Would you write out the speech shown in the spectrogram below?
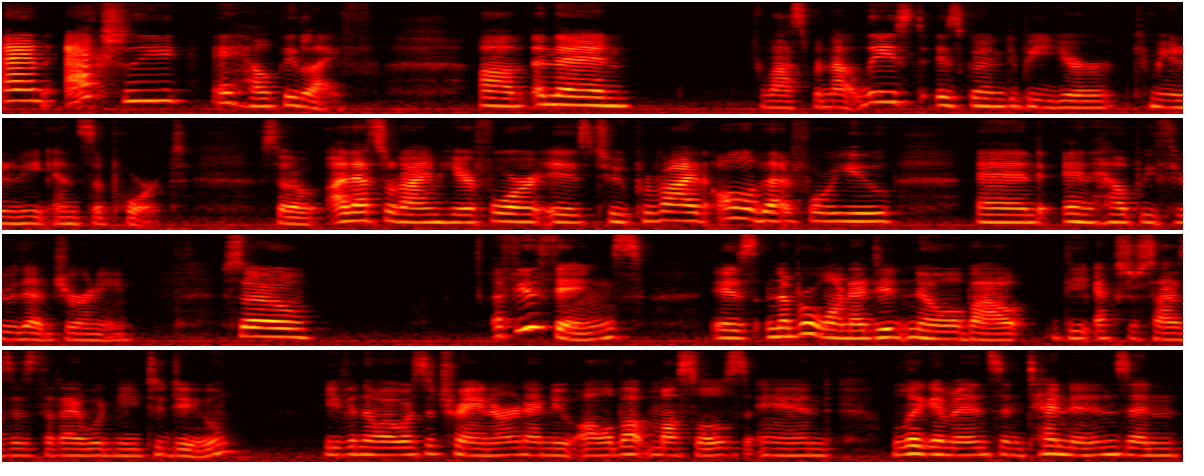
and actually a healthy life. Um, and then last but not least is going to be your community and support. So uh, that's what i'm here for is to provide all of that for you and and help you through that journey. So a few things is number one, I didn't know about the exercises that I would need to do, even though I was a trainer and I knew all about muscles and ligaments and tendons and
